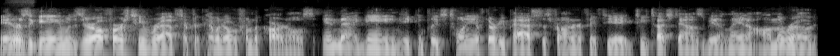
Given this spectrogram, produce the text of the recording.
enters the game with zero first team reps after coming over from the Cardinals. In that game, he completes 20 of 30 passes for 158, two touchdowns to beat Atlanta on the road.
